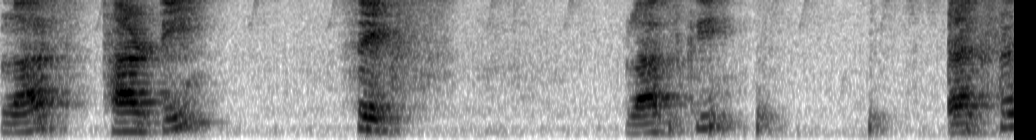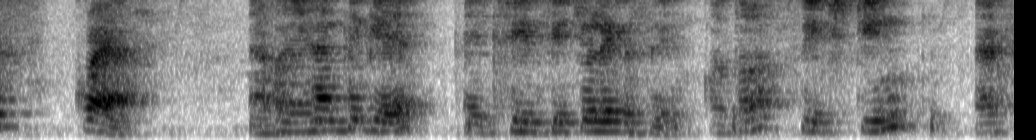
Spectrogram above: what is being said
plus thirty six plus কি? এক্স স্কোয়ার এখন এখান থেকে এই থ্রি থ্রি চলে গেছে। কত? Sixteen x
